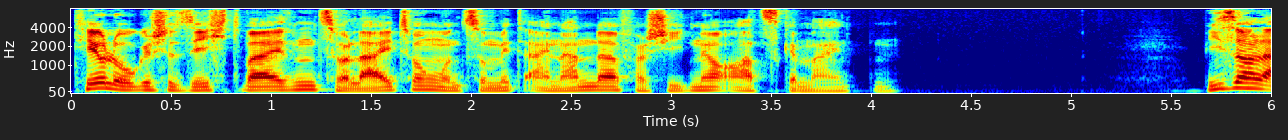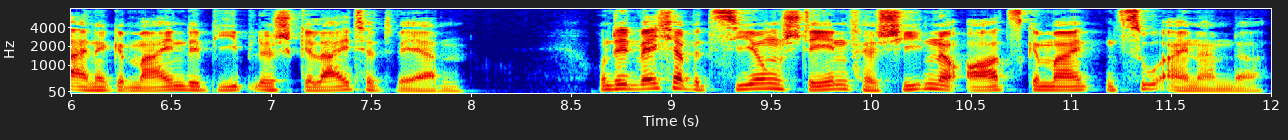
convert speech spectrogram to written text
Theologische Sichtweisen zur Leitung und zum Miteinander verschiedener Ortsgemeinden. Wie soll eine Gemeinde biblisch geleitet werden? Und in welcher Beziehung stehen verschiedene Ortsgemeinden zueinander?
